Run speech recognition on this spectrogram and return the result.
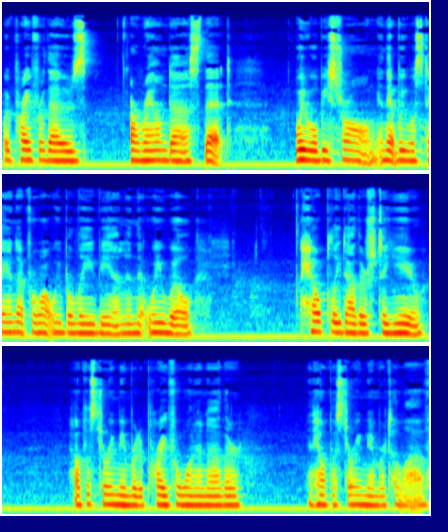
We pray for those around us that we will be strong and that we will stand up for what we believe in and that we will help lead others to you. Help us to remember to pray for one another and help us to remember to love.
